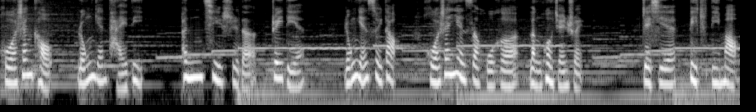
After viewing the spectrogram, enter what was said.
火山口、熔岩台地、喷气式的锥叠、熔岩隧道。火山堰塞湖和冷矿泉水，这些地质地貌，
